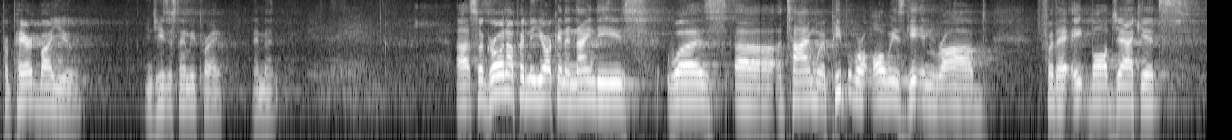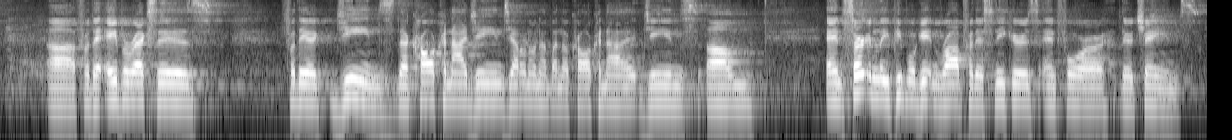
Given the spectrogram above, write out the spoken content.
prepared by you. In Jesus' name we pray. Amen. Uh, so, growing up in New York in the 90s was uh, a time where people were always getting robbed for their eight ball jackets, uh, for their Avirexes, for their jeans, their Karl Kani jeans. Y'all don't know nothing about no Karl Kani jeans. Um, and certainly, people were getting robbed for their sneakers and for their chains.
